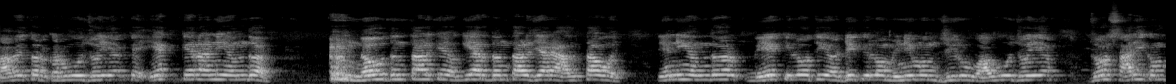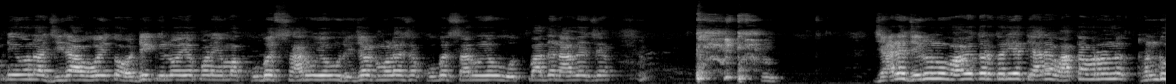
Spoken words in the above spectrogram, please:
વાવેતર કરવું જોઈએ કે એક કેરાની અંદર નવ દંતાળ કે અગિયાર દંતાળ જ્યારે હાલતા હોય, તેની અંદર બે કિલોથી અઢી કિલો મિનિમમ જીરું વાવવું જોઈએ. જો સારી કંપનીઓના જીરા હોય તો અઢી કિલોએ પણ એમાં ખૂબ જ સારું એવું રિઝલ્ટ મળે છે, ખૂબ જ સારું એવું ઉત્પાદન આવે છે. જ્યારે જીરુંનું વાવેતર કરીએ ત્યારે વાતાવરણ ઠંડુ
